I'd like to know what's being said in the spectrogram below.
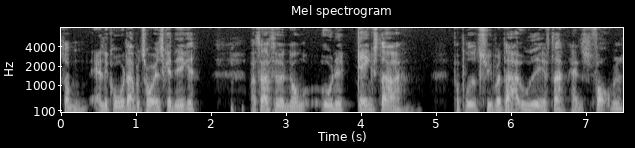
som alle gode laboratorier skal ligge. Og så har fået nogle onde gangster forbrydertyper, der er ude efter hans formel.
